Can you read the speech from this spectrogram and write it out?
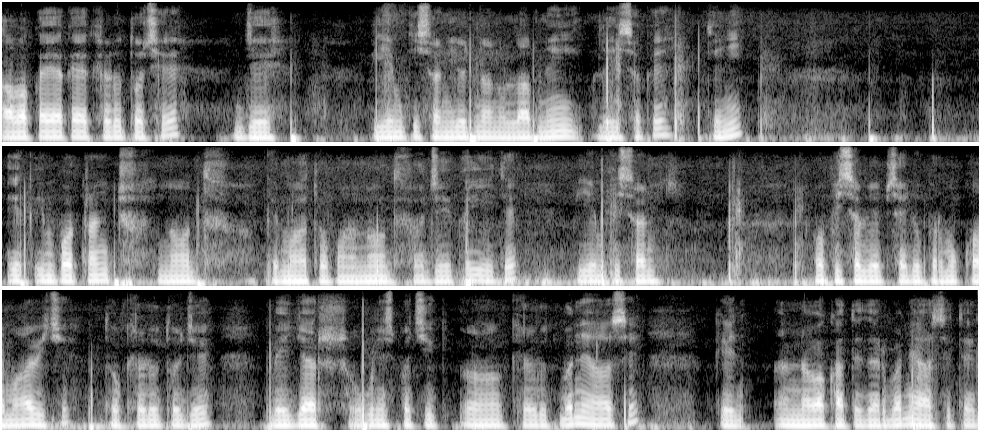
આવા કયા કયા ખેડૂતો છે જે પીએમ કિસાન યોજનાનો લાભ નહીં લઈ શકે? તેની એક ઇમ્પોર્ટન્ટ નોંધ કે મહત્ત્વપૂર્ણ નોંધ જે કહીએ તે પીએમ કિસાન ઓફિશિયલ વેબસાઇટ ઉપર મૂકવામાં આવી છે. તો ખેડૂતો જે બે હજાર ઓગણીસ પછી ખેડૂત બન્યા હશે કે નવા ખાતેદાર બન્યા હશે તે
